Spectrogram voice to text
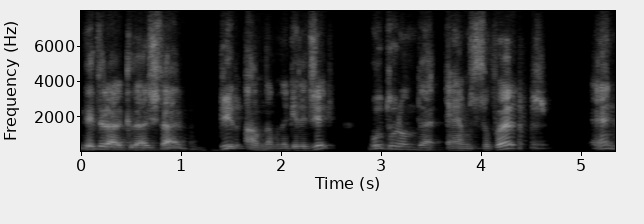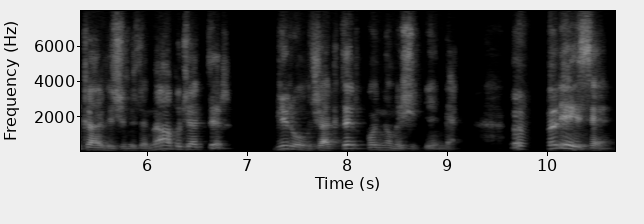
nedir arkadaşlar? 1 anlamına gelecek. Bu durumda m0 n kardeşimiz de ne yapacaktır? 1 olacaktır polinom eşitliğinde. Öyleyse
